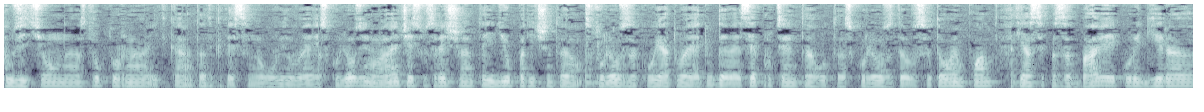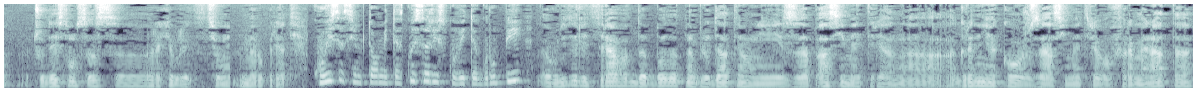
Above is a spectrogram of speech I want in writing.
позиционна, структурна и така нататък. Те са много видове сколиози, но най-често срещаната идиопатичната сколиоза, която е до 90% от сколиозата в световен план, тя се забавя и коригира чудесно с рехабилитационни мероприятия. Кои са симптомите? Кои са рисковите групи? Родителите трябва да бъдат наблюдателни за асиметрия на гръдния кож, за асиметрия в рамената.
